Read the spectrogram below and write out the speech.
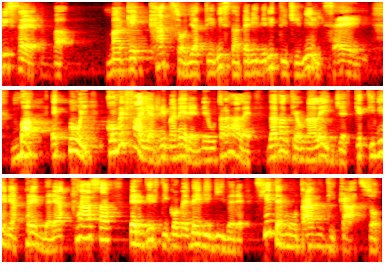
riserva Ma che cazzo di attivista per i diritti civili sei? Ma e poi come fai a rimanere neutrale davanti a una legge che ti viene a prendere a casa per dirti come devi vivere? Siete mutanti, cazzo!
